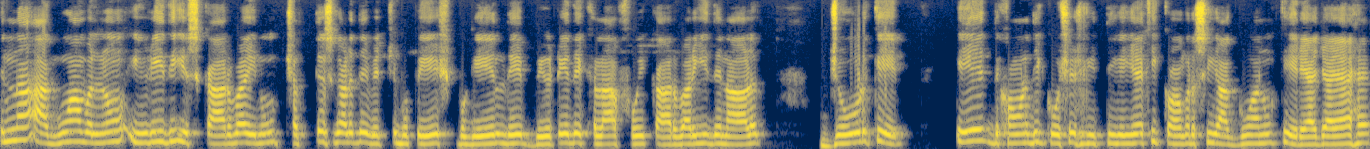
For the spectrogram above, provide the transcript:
ਤਿੰਨਾਂ ਆਗੂਆਂ ਵੱਲੋਂ ਈਡੀ ਦੀ ਇਸ ਕਾਰਵਾਈ ਨੂੰ ਛੱਤੀਸਗੜ੍ਹ ਦੇ ਵਿੱਚ ਭੁਪੇਸ਼ ਬਗੇਲ ਦੇ ਬੇਟੇ ਦੇ ਖਿਲਾਫ ਹੋਈ ਕਾਰਵਾਈ ਦੇ ਨਾਲ ਜੋੜ ਕੇ ਇਹ ਦਿਖਾਉਣ ਦੀ ਕੋਸ਼ਿਸ਼ ਕੀਤੀ ਗਈ ਹੈ ਕਿ ਕਾਂਗਰਸੀ ਆਗੂਆਂ ਨੂੰ ਘੇਰਿਆ ਜਾਇਆ ਹੈ।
